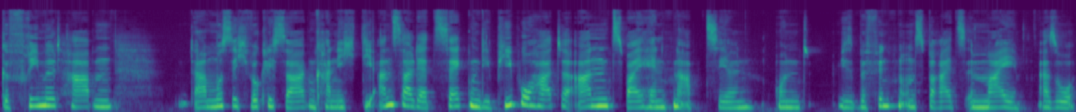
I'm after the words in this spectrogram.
gefriemelt haben, da muss ich wirklich sagen, kann ich die Anzahl der Zecken, die Pipo hatte, an zwei Händen abzählen. Und wir befinden uns bereits im Mai. Also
